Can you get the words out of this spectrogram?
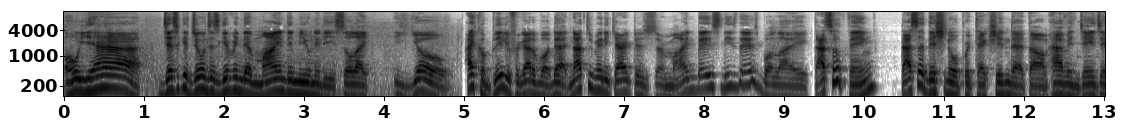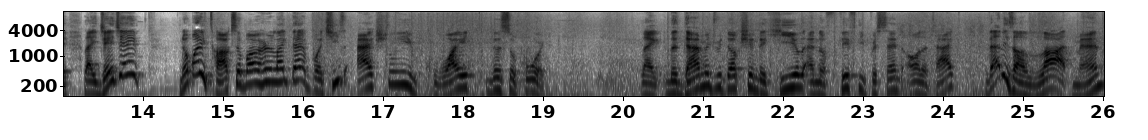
Oh, yeah. Jessica Jones is giving them mind immunity. So, like, yo, I completely forgot about that. Not too many characters are mind-based these days, but, like, that's a thing. That's additional protection that um, having JJ like JJ nobody talks about her like that but she's actually quite the support. Like the damage reduction the heal and the 50% all attack that is a lot man.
